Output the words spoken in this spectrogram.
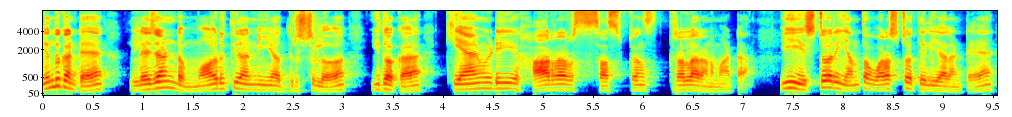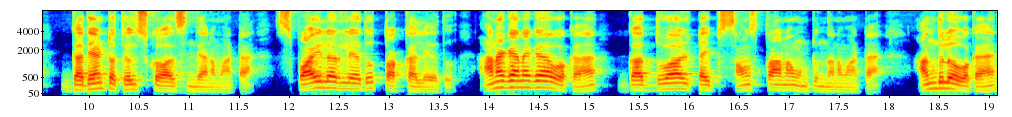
ఎందుకంటే లెజెండ్ మారుతి అన్నయ్య దృష్టిలో ఇదొక క్యామిడీ హారర్ సస్పెన్స్ థ్రిల్లర్ అనమాట ఈ స్టోరీ ఎంత వరస్టో తెలియాలంటే గదేంటో తెలుసుకోవాల్సిందే అనమాట స్పాయిలర్ లేదు తొక్క లేదు. అనగనగా ఒక గద్వాల్ టైప్ సంస్థానం ఉంటుందన్నమాట. అందులో ఒక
